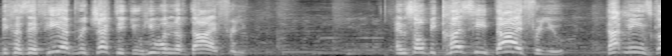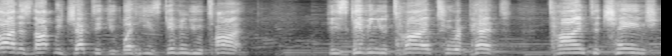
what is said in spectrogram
Because if He had rejected you, He wouldn't have died for you. And so, because He died for you, that means God has not rejected you, but He's given you time. He's giving you time to repent, time to change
